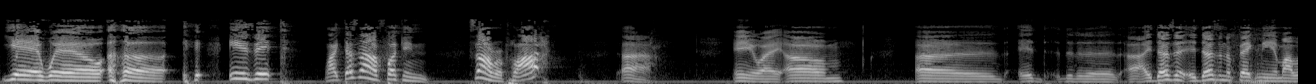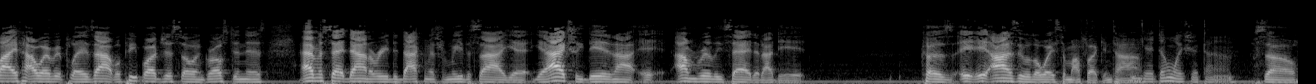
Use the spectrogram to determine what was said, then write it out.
Yeah, well, uh, is it? Like, that's not a fucking, it's not a reply. Ah. Anyway, um, uh, it, uh, it doesn't, it doesn't affect me in my life however it plays out, but people are just so engrossed in this. I haven't sat down to read the documents from either side yet. Yeah, I actually did and I, it, I'm really sad that I did. Cause it, it honestly was a waste of my fucking time. Yeah, don't waste your time. So,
